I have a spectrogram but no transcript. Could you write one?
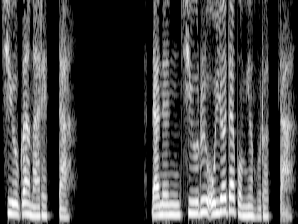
지우가 말했다. 나는 지우를 올려다보며 물었다.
